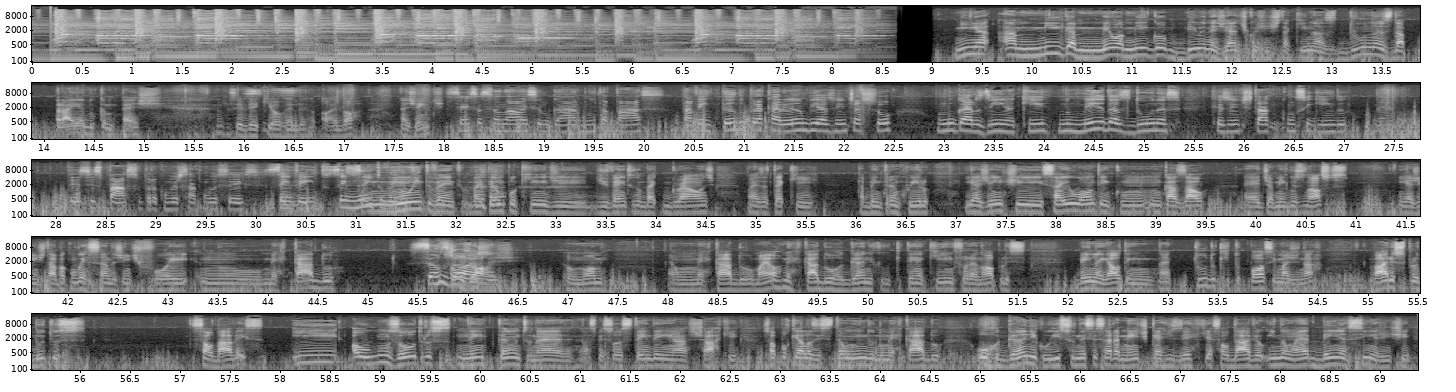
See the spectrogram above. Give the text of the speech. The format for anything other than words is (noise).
Minha amiga, meu amigo bioenergético, a gente está aqui nas dunas da Praia do Campeche. (laughs) Você vê aqui ao redor, ao redor, da gente. Sensacional esse lugar, muita paz. Tá ventando pra caramba e a gente achou um lugarzinho aqui no meio das dunas que a gente está conseguindo, né, ter esse espaço para conversar com vocês, sem vento, sem, sem muito vento. muito vento. Vai ter um (laughs) pouquinho de, de vento no background, mas até que tá bem tranquilo e a gente saiu ontem com um casal é, de amigos nossos e a gente estava conversando. A gente foi no mercado São, São Jorge. Jorge. é o nome. É um mercado, o maior mercado orgânico que tem aqui em Florianópolis. Bem legal, tem né, tudo que tu possa imaginar, vários produtos saudáveis e alguns outros nem tanto, né? As pessoas tendem a achar que só porque elas estão indo no mercado orgânico, isso necessariamente quer dizer que é saudável e não é bem assim. A gente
